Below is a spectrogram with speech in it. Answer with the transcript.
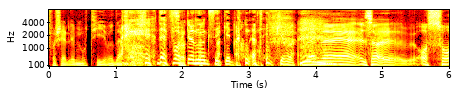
forskjellige motiver der også. Det får du nok sikkert, kan jeg tenke meg. Men, eh, så, og så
